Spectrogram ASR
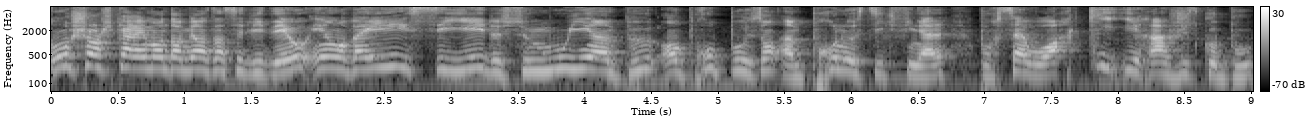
On change carrément d'ambiance dans cette vidéo et on va essayer de se mouiller un peu en proposant un pronostic final pour savoir qui ira jusqu'au bout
